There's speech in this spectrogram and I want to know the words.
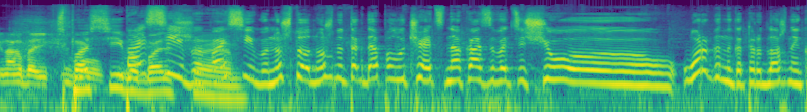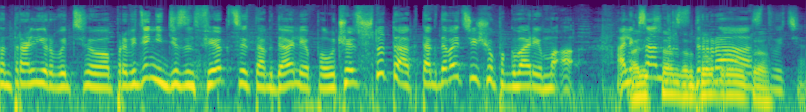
иногда и фигово. Спасибо, Спасибо, большое. спасибо. Ну что, нужно тогда, получается, наказывать еще э, органы, которые должны контролировать э, проведение дезинфекции и так далее. Получается, что так? Так, давайте еще поговорим. А, Александр, Александр, доброе утро. здравствуйте.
